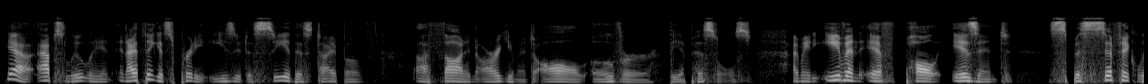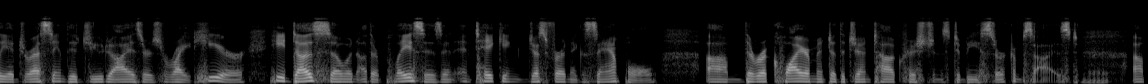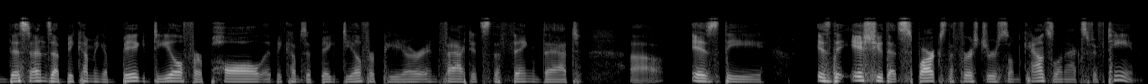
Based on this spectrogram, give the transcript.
Yeah, absolutely. And, and I think it's pretty easy to see this type of uh, thought and argument all over the epistles. I mean, even if Paul isn't specifically addressing the Judaizers right here, he does so in other places. And, and taking, just for an example, um, the requirement of the Gentile Christians to be circumcised. Right. Um, this ends up becoming a big deal for Paul. It becomes a big deal for Peter. In fact, it's the thing that uh, is the is the issue that sparks the First Jerusalem Council in Acts 15,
